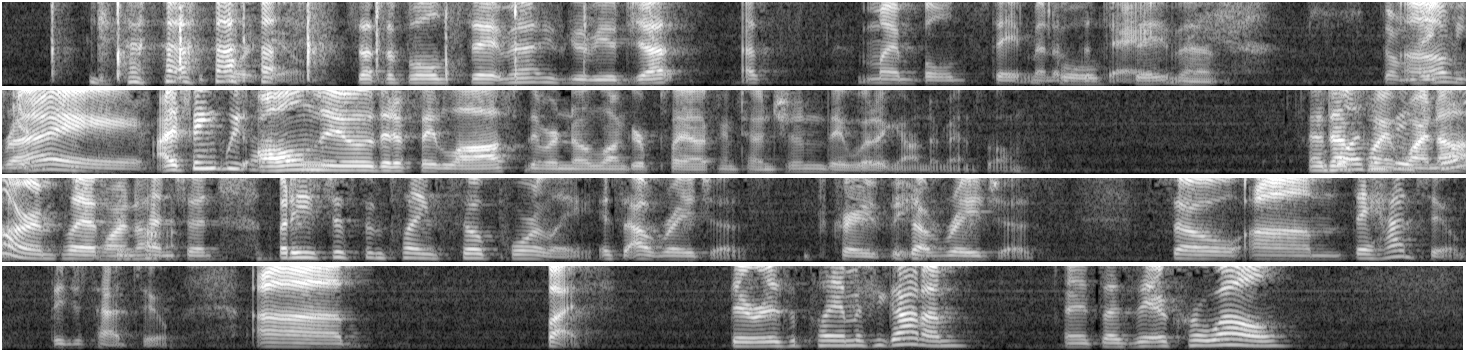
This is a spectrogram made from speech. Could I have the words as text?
Support you. Is that the bold statement? He's going to be a Jet? That's my bold statement of the day. statement. Don't make All me get- I think we all knew that if they lost, and they were no longer playoff contention. They would have gone to Manziel. At that well, I point, think they why still not? are in playoff Why not? contention, but he's just been playing so poorly. It's outrageous. It's crazy. It's outrageous. So um, they had to. They just had to. Uh, but there is a play him if you got him, and it's Isaiah Crowell.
